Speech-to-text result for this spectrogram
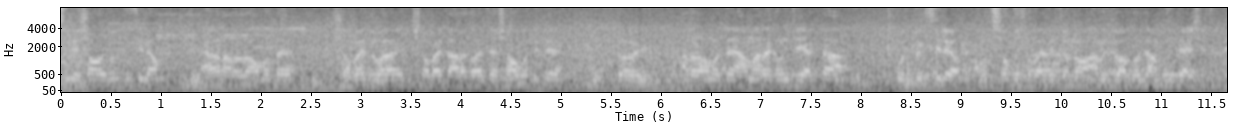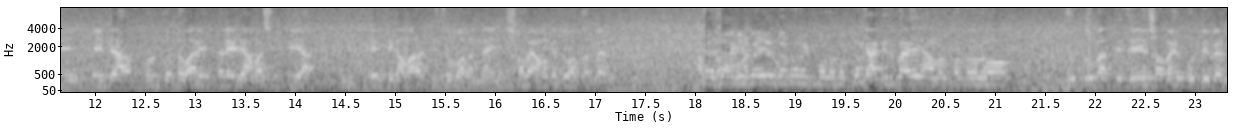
সিলেট সভাপতি ছিলাম। এখন আল্লাহ রহমতে সবাই দোয়ায় সবাই তারা করেছে সভাপতিতে। তো আল্লাহ রহমতে আমার এখন যে একটা উদ্বেগ ছিল আমাদের সদস্য ভাইদের জন্য আমি দোয়া করি যে আমি যদি এসে যদি এইটা পূরণ করতে পারি তাহলে এটা আমার সুক্রিয়া এর থেকে আমার আর কিছু বলার নাই। সবাই আমাকে দোয়া করবেন। হ্যাঁ জাকির ভাইয়ের ব্যাপারে জাকির ভাই আমার কথা হলো যোগ্য প্রার্থী যে সবাই ভোট দিবেন।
